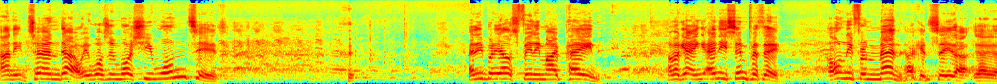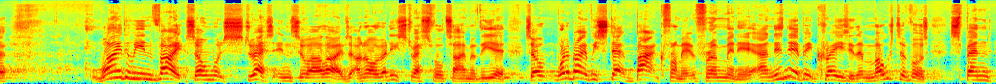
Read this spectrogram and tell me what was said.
and it turned out it wasn't what she wanted. Anybody else feeling my pain? Am I getting any sympathy? Only from men, I can see that. Yeah, yeah. Why do we invite so much stress into our lives at an already stressful time of the year? So, what about if we step back from it for a minute? And isn't it a bit crazy that most of us spend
